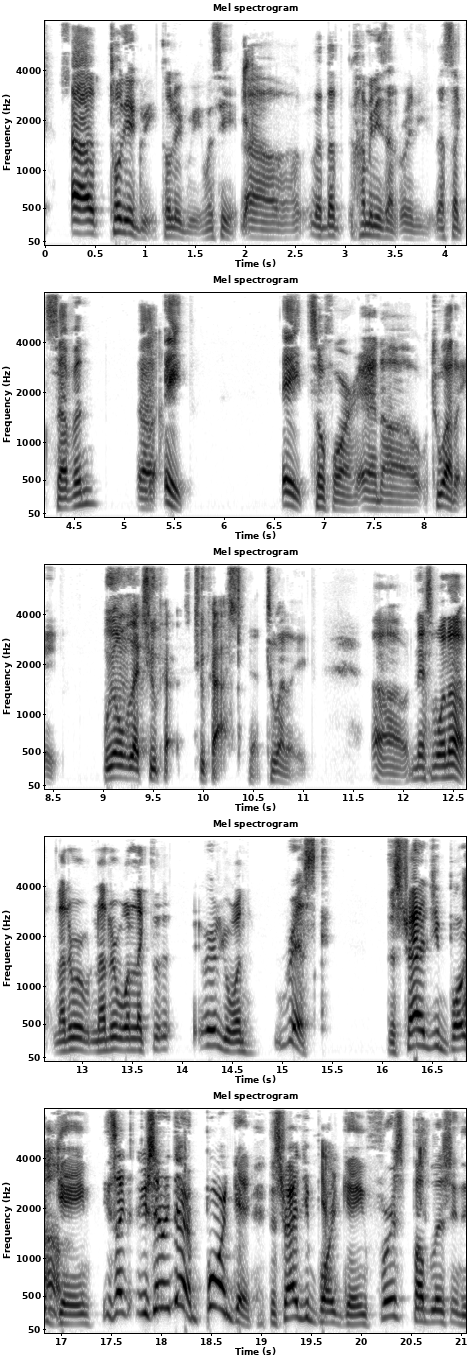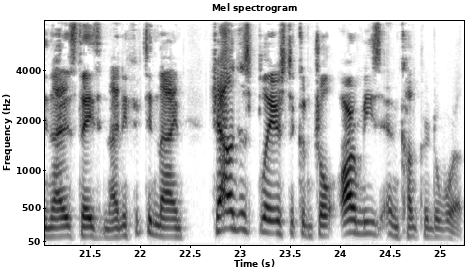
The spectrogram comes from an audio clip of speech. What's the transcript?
Uh, totally agree. Totally agree. Let's see. Yeah. Uh, that, that, how many is that already? That's like seven, uh, Yeah. eight, eight so far, and uh, two out of eight. We only let two pa- two pass. Yeah, two out of eight. Uh, next one up, another another one like the earlier one, Risk, the strategy board Oh. game. He's like you said right there, board game. The strategy board game, first published in the United States in 1959, challenges players to control armies and conquer the world.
